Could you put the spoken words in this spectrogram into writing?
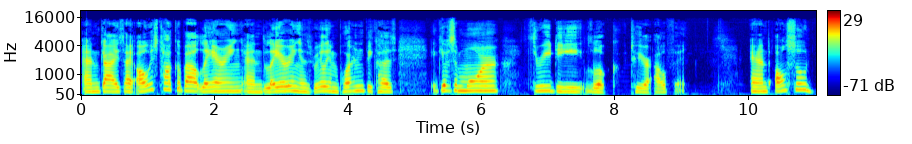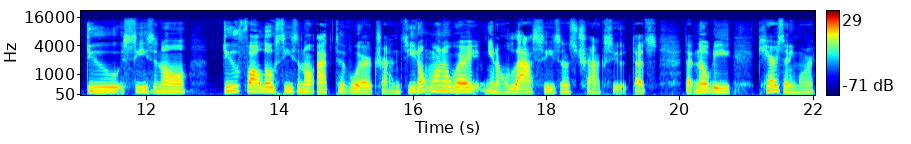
and guys, I always talk about layering, and layering is really important because it gives a more 3D look to your outfit. And also do seasonal, do follow seasonal activewear trends. You don't want to wear, you know, last season's tracksuit. That's that nobody cares anymore.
